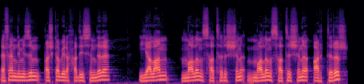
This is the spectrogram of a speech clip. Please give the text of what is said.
Efendimizin başka bir hadisinde de yalan malın satışını malın satışını arttırır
